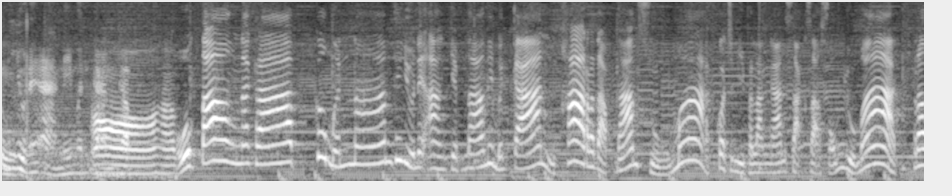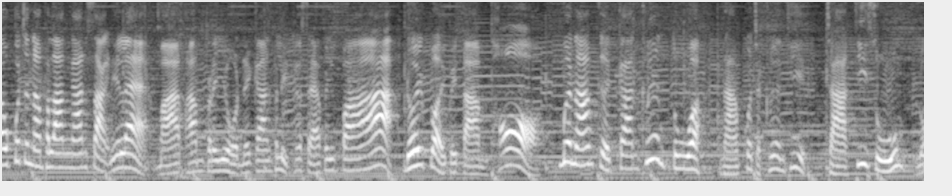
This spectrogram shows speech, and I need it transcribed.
ำที่อยู่ในอ่างนี้เหมือนอ๋กัอนครับ ครับ ถูกต้องนะครับ ก็เหมือนน้ำที่อยู่ในอ่างเก็บน้ำนี่เหมือนกัน ถ้าระดับน้ำสูงมากก็จะมีพลังงานสักสะสมอยู่มาก เราก็จะนำพลังงานสักนี่แหละ มาทำประโยชน์ในการผลิตกระแสไฟฟ้า โดยปล่อยไปตามท่อ เมื่อน้ำเกิดการเคลื่อนตัว น้ำก็จะเคลื่อนที่จากที่สูงล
